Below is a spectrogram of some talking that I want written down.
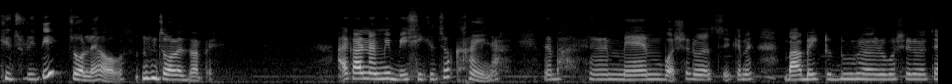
খিচুড়ি দিয়ে চলে হবে চলে যাবে। আর কারণ আমি বেশি কিছু খাই না। ম্যাম বসে রয়েছে, এখানে বাবা একটু দূর হয়ে বসে রয়েছে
